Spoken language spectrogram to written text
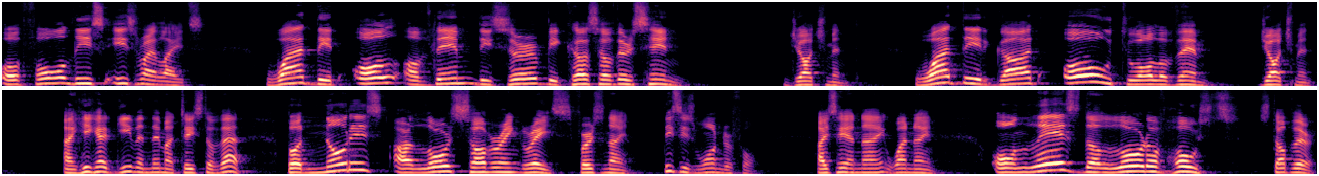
of all these Israelites. What did all of them deserve because of their sin? Judgment. What did God owe to all of them? Judgment. And He had given them a taste of that. But notice our Lord's sovereign grace. Verse 9. This is wonderful. Isaiah 9, 1 9. Unless the Lord of hosts. Stop there.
